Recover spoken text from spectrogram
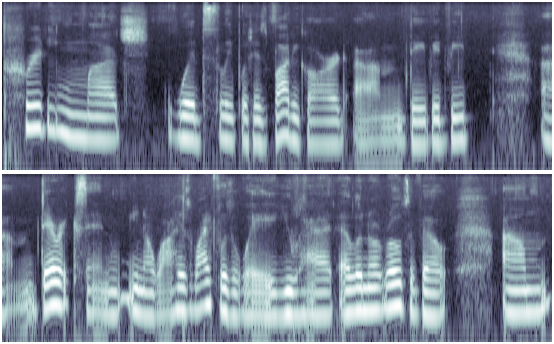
pretty much would sleep with his bodyguard, um, David V um, Derickson, you know, while his wife was away. You had Eleanor Roosevelt, um,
